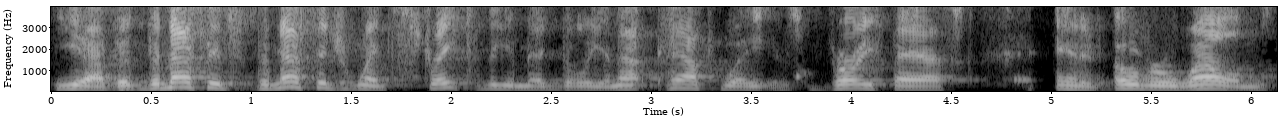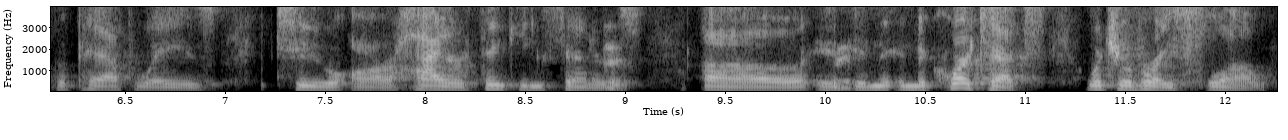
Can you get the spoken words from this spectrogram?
Yeah, the, the message the message went straight to the amygdala, and that pathway is very fast, and it overwhelms the pathways to our higher thinking centers uh, in, in the cortex, which are very slow.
